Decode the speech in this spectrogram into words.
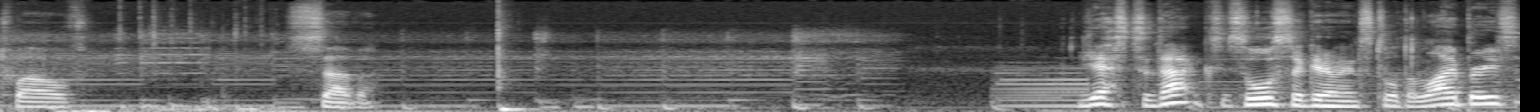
12 server. Yes to that because it's also going to install the libraries.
